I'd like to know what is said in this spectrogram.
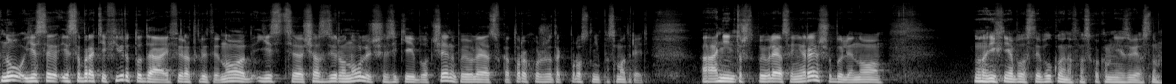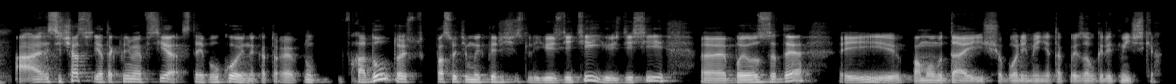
Ну, если, если брать эфир, то да, эфир открытый. Но есть сейчас Zero Knowledge, ZK блокчейны появляются, в которых уже так просто не посмотреть. А они не то, что появляются, они раньше были, но ну, на них не было стейблкоинов, насколько мне известно. А сейчас, я так понимаю, все стейблкоины, которые ну, в ходу, то есть, по сути, мы их перечислили USDT, USDC, э, BUSD и, по-моему, да, и еще более-менее такой из алгоритмических.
